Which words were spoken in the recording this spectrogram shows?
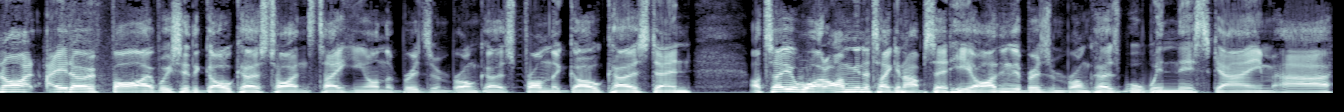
Tonight, 8.05, we see the Gold Coast Titans taking on the Brisbane Broncos from the Gold Coast. And I'll tell you what, I'm going to take an upset here. I think the Brisbane Broncos will win this game. Uh, I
